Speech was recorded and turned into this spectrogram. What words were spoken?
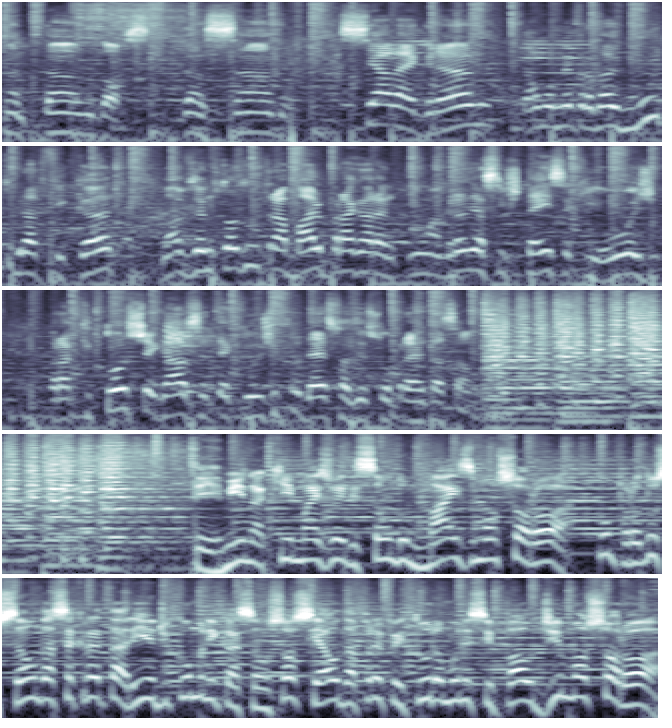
cantando, dançando, se alegrando. É um momento para nós muito gratificante. Nós fizemos todo um trabalho para garantir uma grande assistência aqui hoje, para que todos chegassem até aqui hoje e pudessem fazer sua apresentação. Termina aqui mais uma edição do Mais Mossoró, com produção da Secretaria de Comunicação Social da Prefeitura Municipal de Mossoró.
